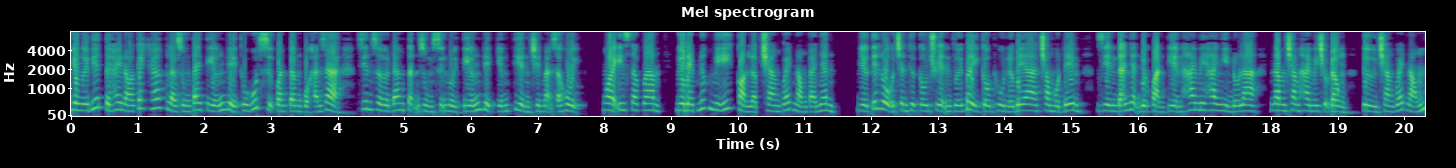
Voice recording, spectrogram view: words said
Nhiều người biết tới hay nói cách khác là dùng tai tiếng để thu hút sự quan tâm của khán giả, Diên giờ đang tận dụng sự nổi tiếng để kiếm tiền trên mạng xã hội. Ngoài Instagram, người đẹp nước Mỹ còn lập trang web nóng cá nhân. Nhờ tiết lộ chân thực câu chuyện với 7 cầu thủ NBA trong một đêm, Diên đã nhận được khoản tiền 22.000 đô la, 520 triệu đồng từ trang web nóng.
